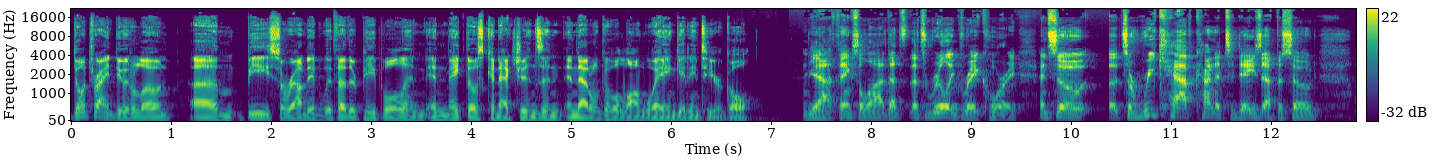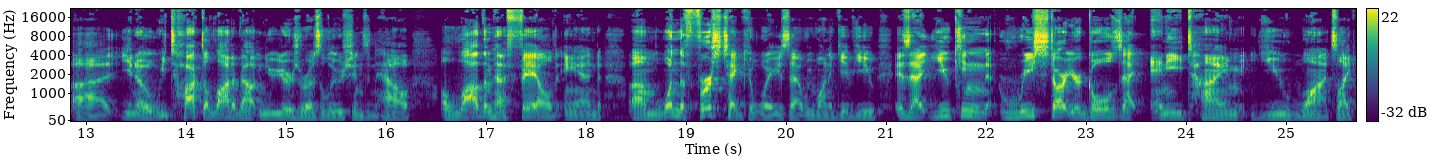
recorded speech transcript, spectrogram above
don't try and do it alone. Um, be surrounded with other people and and make those connections, and and that'll go a long way in getting to your goal. Yeah, thanks a lot. That's that's really great, Cory. And so uh, to recap, kind of today's episode, uh, you know, we talked a lot about New Year's resolutions and how a lot of them have failed. And um, one of the first takeaways that we want to give you is that you can restart your goals at any time you want. Like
